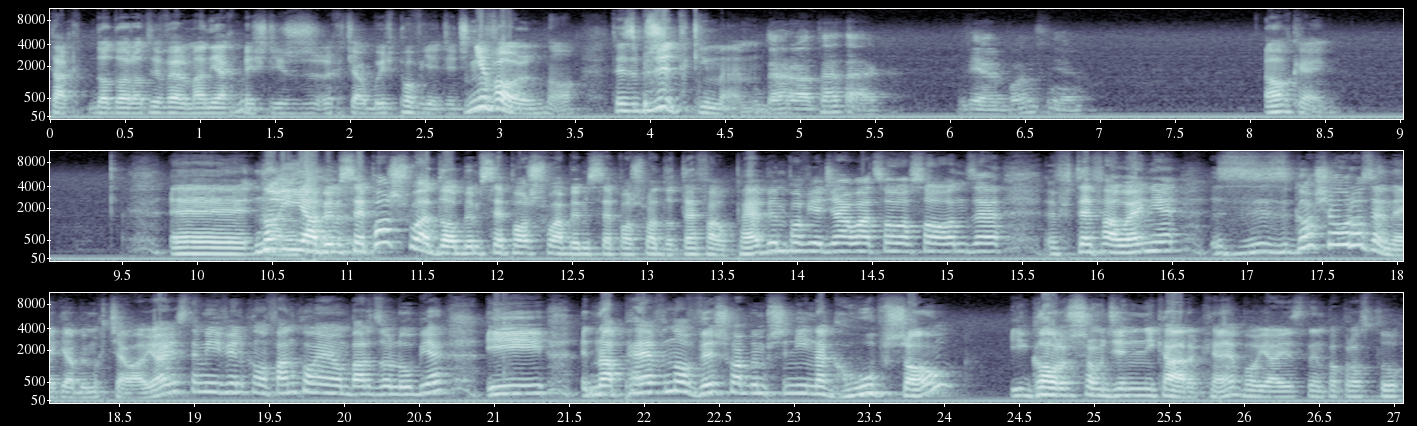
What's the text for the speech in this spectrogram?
tak do Doroty Wellman, jak myślisz, że chciałbyś powiedzieć. Nie wolno. To jest brzydki mem. Dorota tak. Wielbłąd nie. Okej. E, No i ja bym se poszła do, bym se poszła, bym se poszła do TVP, bym powiedziała co sądzę w TVN-ie z, z Gosią Rozenek ja bym chciała. Ja jestem jej wielką fanką, ja ją bardzo lubię i na pewno wyszłabym przy niej na głupszą i gorszą dziennikarkę, bo ja jestem po prostu,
